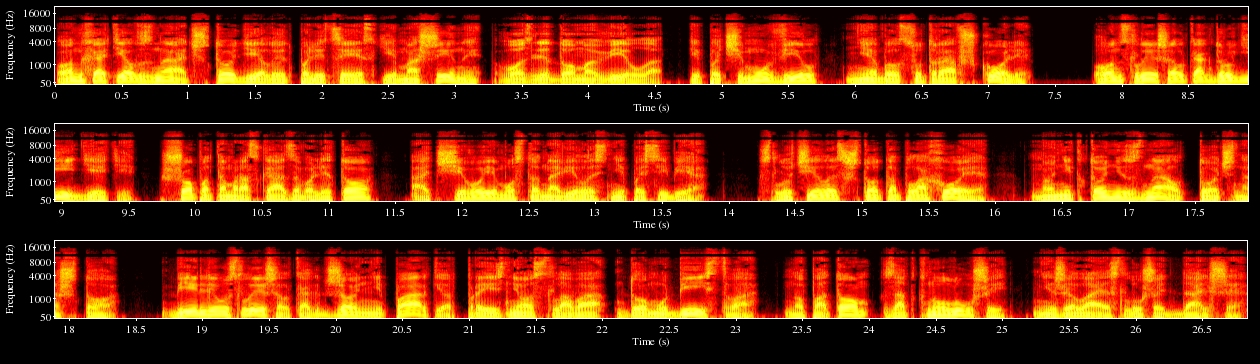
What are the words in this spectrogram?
Он хотел знать, что делают полицейские машины возле дома Вилла и почему Вилл не был с утра в школе. Он слышал, как другие дети шепотом рассказывали то, от чего ему становилось не по себе. Случилось что-то плохое, но никто не знал точно что. Билли услышал, как Джонни Паркер произнес слова «дом убийства», но потом заткнул уши, не желая слушать дальше.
